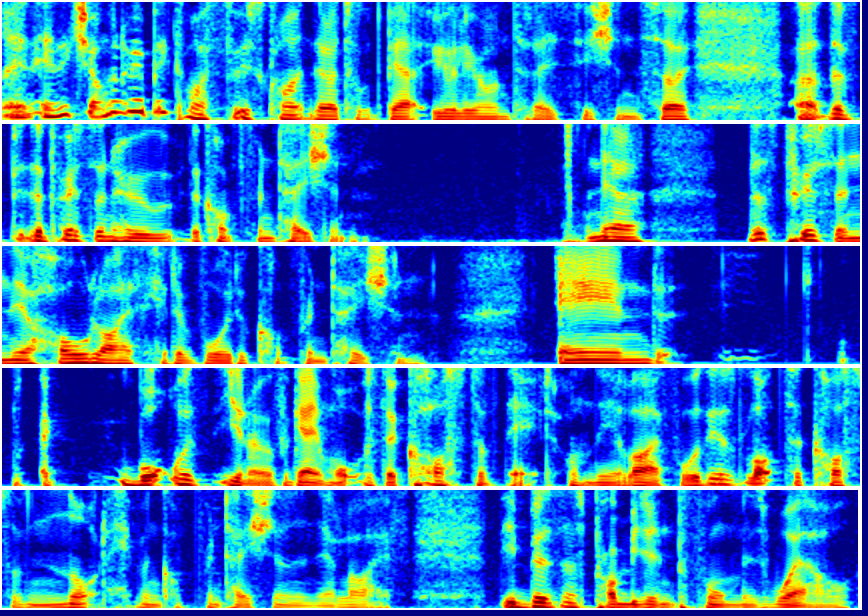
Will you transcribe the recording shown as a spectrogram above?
And, and, actually, I'm going to go back to my first client that I talked about earlier on today's session. So, uh, the the person who the confrontation. Now, this person, their whole life had avoided confrontation, and what was you know again what was the cost of that on their life well there's lots of costs of not having confrontation in their life their business probably didn't perform as well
